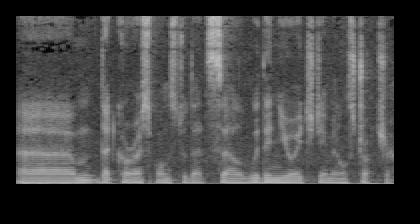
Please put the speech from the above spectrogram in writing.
um, that corresponds to that cell within your HTML structure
